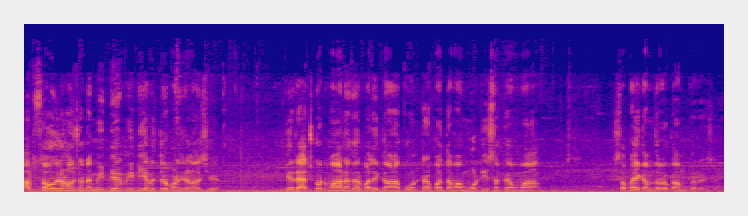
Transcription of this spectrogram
આપ સૌ જાણો છો અને મીડિયા મીડિયા મિત્રો પણ જાણો છે કે રાજકોટ મહાનગરપાલિકાના કોન્ટ્રાક્ટ પત્તામાં મોટી સંખ્યામાં સફાઈ કામદારો કામ કરે છે.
